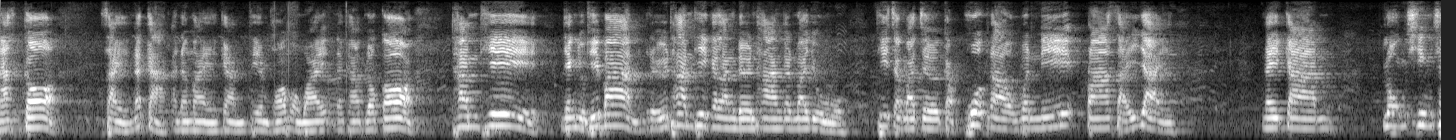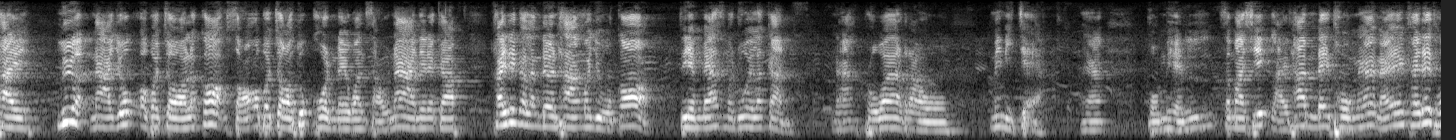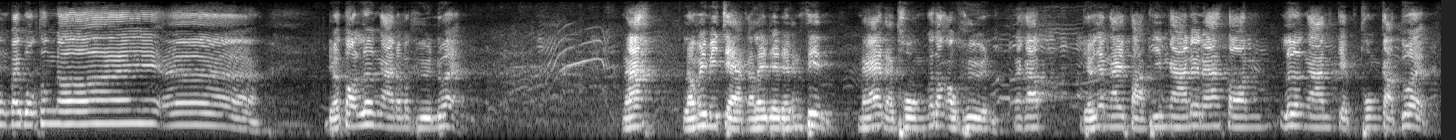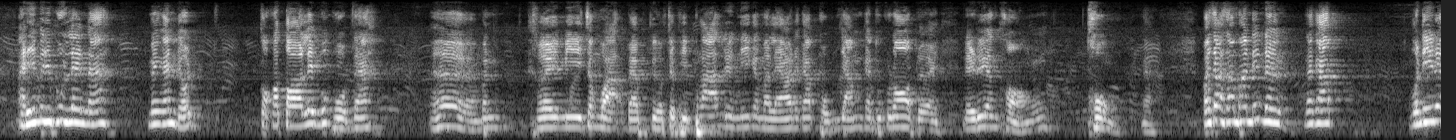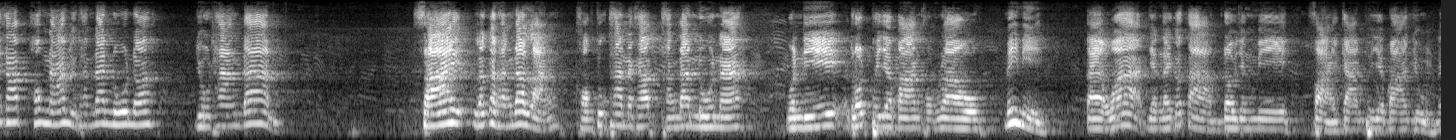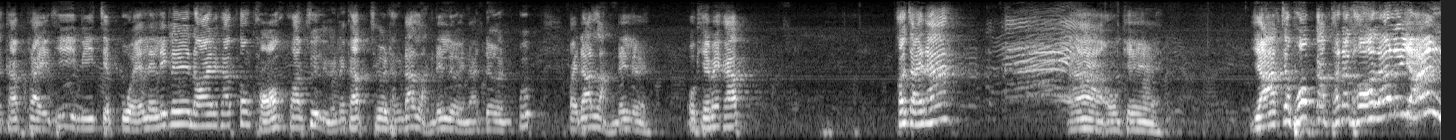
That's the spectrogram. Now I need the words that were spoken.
นะก็ใส่หน้ากากอนามัยกันเตรียมพร้อมเอาไว้นะครับ แล้วก็ท่านที่ยังอยู่ที่บ้าน หรือท่านที่กำลังเดินทางกันมาอยู่ ที่จะมาเจอกับพวกเราวันนี้ปลาใสใหญ่ในการลงชิงชัยเลือกนายกอบจแล้วก็สออบจทุกคนในวันเสาร์หน้าเนี่ยนะครับ ใครที่กำลังเดินทางมาอยู่ก็เตรียมแมสมาด้วยแล้วกันนะเพราะว่าเราไม่มีแจกนะ ผมเห็นสมาชิกหลายท่านได้ธงนะฮะไหนใครได้ธงไปโบกธงหน่อยเออเดี๋ยวตอนเลิกงานเอามาคืนด้วย นะ เราไม่มีแจกอะไรใดๆทั้งสิ้น แม้แต่ธงก็ต้องเอาคืนนะครับ เดี๋ยวยังไงฝากทีมงานด้วยนะ ตอนเลิกงานเก็บธงกลับด้วย อันนี้ไม่ได้พูดเล่นนะ ไม่งั้นเดี๋ยวกกตเล่นพวกผมนะ เออ มันเคยมีจังหวะแบบเกือบจะผิดพลาดเรื่องนี้กันมาแล้วนะครับ ผมย้ำกันทุกรอบเลย ในเรื่องของธงนะ ประชาสัมพันธ์นิดนึงนะครับ วันนี้นะครับห้องน้ำอยู่ทางด้านนู้นเนาะอยู่ทางด้าน ซ้ายแล้วก็ทางด้านหลังของทุกท่านนะครับ ทางด้านนู้นนะ วันนี้รถพยาบาลของเราไม่มี แต่ว่าอย่างไรก็ตามเรายังมีฝ่ายการพยาบาลอยู่นะครับ ใครที่มีเจ็บป่วยอะไรเล็กๆน้อยๆนะครับ ต้องขอความช่วยเหลือนะครับ เชิญทางด้านหลังได้เลยนะ เดินปุ๊บไปด้านหลังได้เลย โอเคไหมครับ เข้าใจนะ อ่าโอเค อยากจะพบกับธนาธรแล้วหรือยัง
